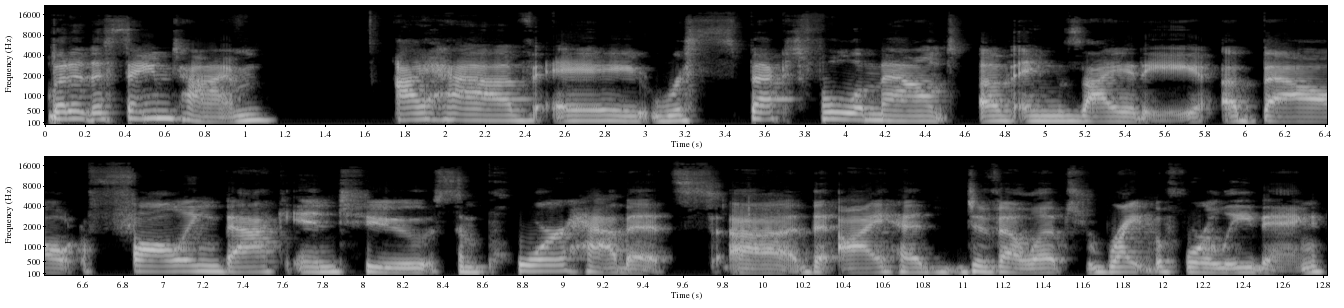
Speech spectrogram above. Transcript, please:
But at the same time, I have a respectful amount of anxiety about falling back into some poor habits uh, that I had developed right before leaving,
